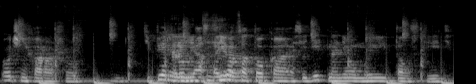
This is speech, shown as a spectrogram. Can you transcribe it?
очень хорошо. Теперь остается только сидеть на нем и толстеть.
